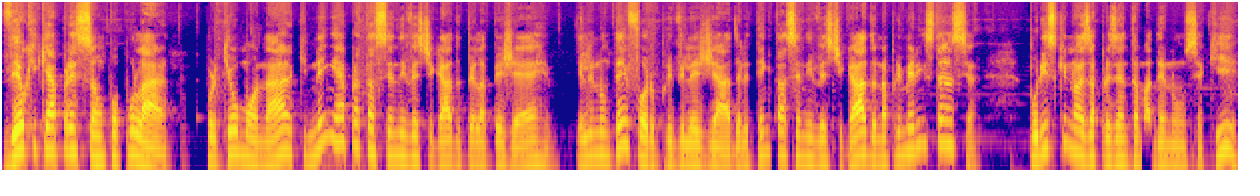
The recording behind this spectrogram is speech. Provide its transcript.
vê o que é a pressão popular porque o Monark nem é para estar tá sendo investigado pela PGR. Ele não tem foro privilegiado, ele tem que estar tá sendo investigado na primeira instância. Por isso que nós apresentamos a denúncia aqui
